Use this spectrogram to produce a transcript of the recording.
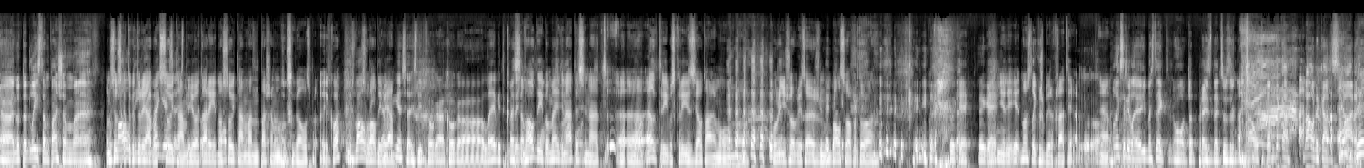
Uh, nu tad līdz tam pašam. Uh, Un es uzskatu, ka tur jābūt suitām, jo arī no suitām man pašam galvas. Ko? Mums valdība, valdība jā. iesaistīt kaut kā, kaut kā Levita. Mēs esam- Valdība mēģina atrisināt uh, uh, elektrības krīzes jautājumu, un, uh, un viņi šobrīd sēž un balso par to. okay, okay. Viņi ir noslīkuši birokrātijā. Jā. Man liekas, arī, lai- ja mēs teiktu, o, oh, tad prezidents uzrunā tautu, tam tā kā nav nekāda svāra. Nē,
